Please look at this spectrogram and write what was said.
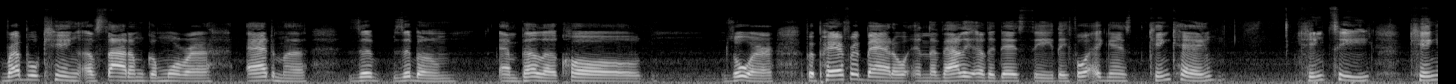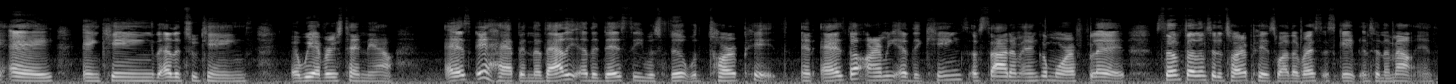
rebel king of Sodom, Gomorrah, Admah, Zib- Zibum and Bela called Zoar prepared for battle in the valley of the Dead Sea. They fought against King K, King T, King A, and King the other two kings. And we have verse 10 now. As it happened, the valley of the Dead Sea was filled with tar pits. And as the army of the kings of Sodom and Gomorrah fled, some fell into the tar pits while the rest escaped into the mountains.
